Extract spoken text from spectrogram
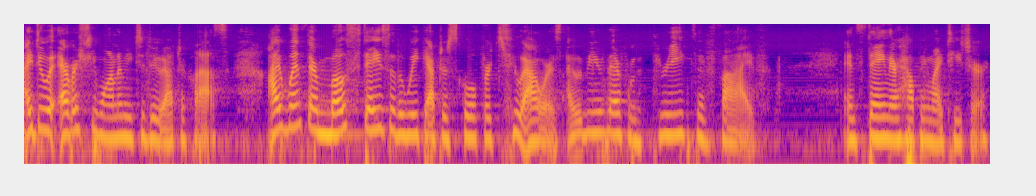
I'd do whatever she wanted me to do after class. I went there most days of the week after school for two hours. I would be there from three to five and staying there helping my teacher.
